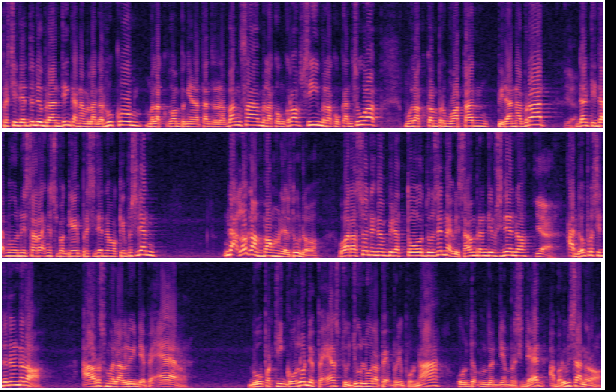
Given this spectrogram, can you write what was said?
presiden itu diberhentikan karena melanggar hukum, melakukan pengkhianatan terhadap bangsa, melakukan korupsi, melakukan suap, melakukan perbuatan pidana berat, Ya. dan tidak memenuhi syaratnya sebagai presiden dan wakil presiden. Nggak lo gampang menilai itu doh. Waraso dengan pidato tulisnya nggak bisa memberhenti presiden doh. Ya. Ada prosedurnya doh. Harus melalui DPR. Dua per tiga lo DPR setuju lo rapat paripurna untuk pemberhentian presiden, ah, baru bisa doh.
